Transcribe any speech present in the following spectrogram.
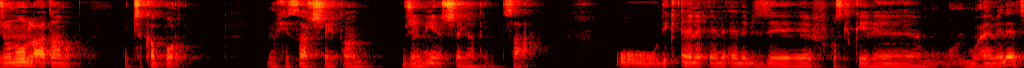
جنون العظمة والتكبر من خصال الشيطان وجميع الشياطين. صراحة. وديك أنا أنا أنا بزاف وسط الكلام والمعاملات.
